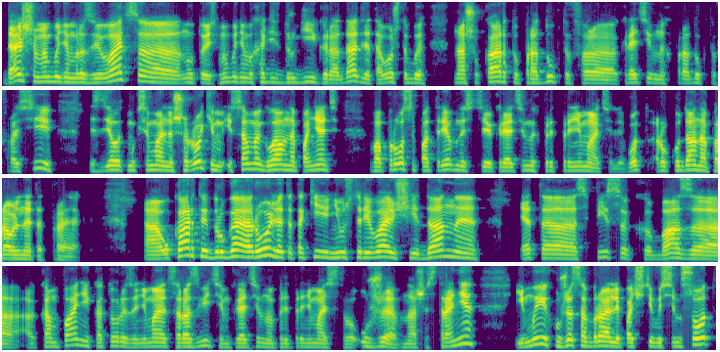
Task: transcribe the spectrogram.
Дальше мы будем развиваться, ну, то есть мы будем выходить в другие города для того, чтобы нашу карту продуктов, э, креативных продуктов России сделать максимально широким и, самое главное, понять вопросы, потребности креативных предпринимателей. Вот куда направлен этот проект. А у карты другая роль – это такие неустаревающие данные – это список, база а, компаний, которые занимаются развитием креативного предпринимательства уже в нашей стране, и мы их уже собрали почти 800,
